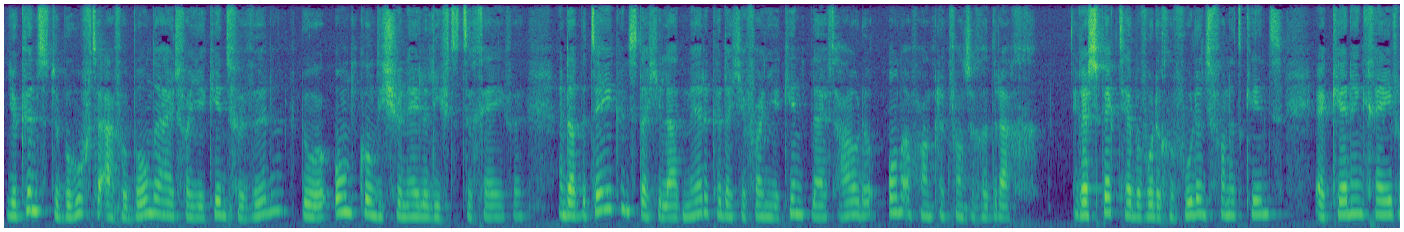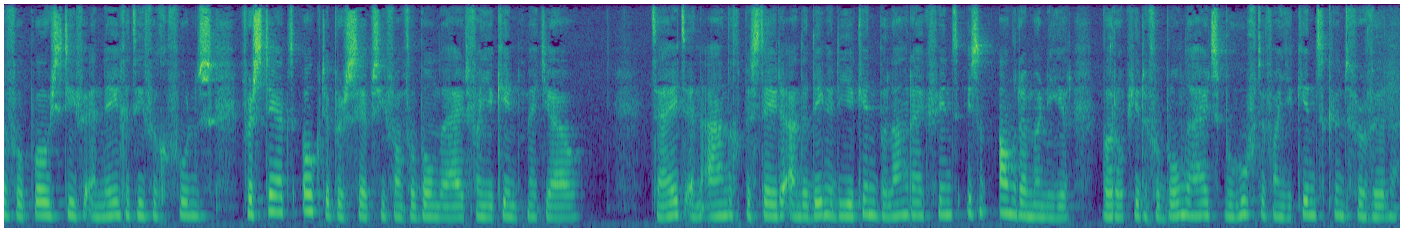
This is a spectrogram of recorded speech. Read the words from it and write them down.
Je kunt de behoefte aan verbondenheid van je kind vervullen door onconditionele liefde te geven. En dat betekent dat je laat merken dat je van je kind blijft houden onafhankelijk van zijn gedrag. Respect hebben voor de gevoelens van het kind, erkenning geven voor positieve en negatieve gevoelens, versterkt ook de perceptie van verbondenheid van je kind met jou. Tijd en aandacht besteden aan de dingen die je kind belangrijk vindt, is een andere manier waarop je de verbondenheidsbehoefte van je kind kunt vervullen.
